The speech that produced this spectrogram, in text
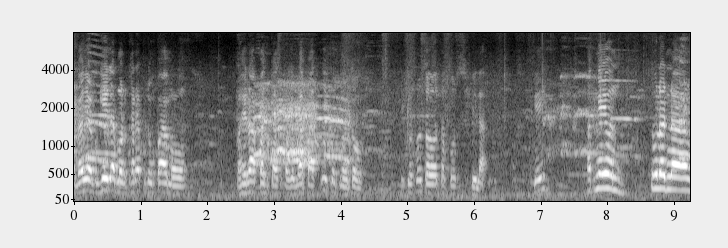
pag ganyan, pag hila mo, nakaharap itong paa mo, mahirapan ka sa dapat ikot mo ito. Ikot mo ito, tapos hila. Okay? At ngayon, tulad ng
